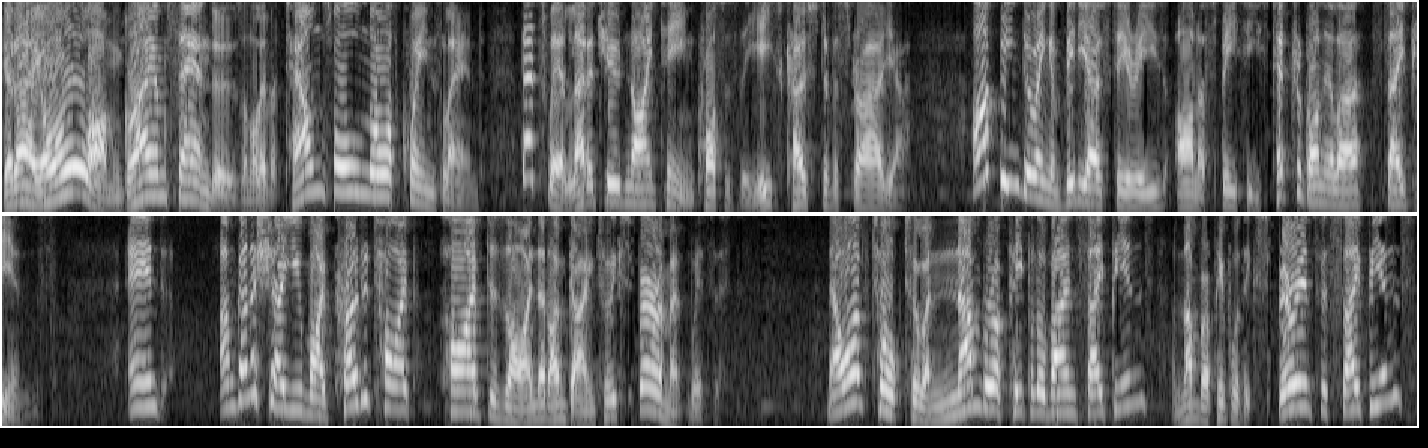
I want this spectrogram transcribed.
G'day all, I'm Graham Sanders and I live at Townsville, North Queensland. That's where latitude 19 crosses the east coast of Australia. I've been doing a video series on a species Tetragonula sapiens and I'm going to show you my prototype hive design that I'm going to experiment with. Now I've talked to a number of people who've owned sapiens, a number of people with experience with sapiens,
